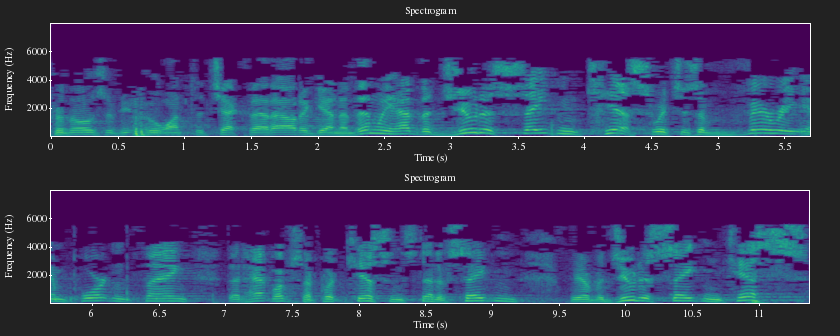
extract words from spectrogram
for those of you who want to check that out again. And then we had the Judas Satan kiss, which is a very important thing that ha- whoops, I put kiss instead of Satan. We have a Judas Satan kiss.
